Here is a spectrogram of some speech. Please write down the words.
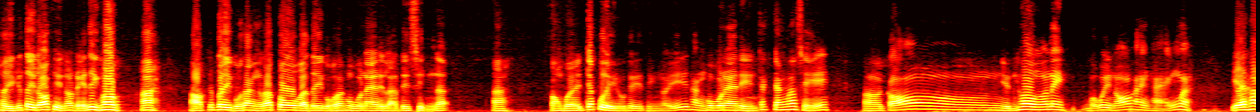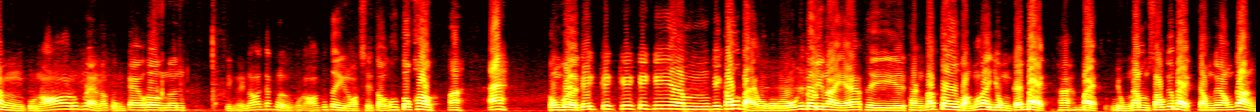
thì cái ti đó thì nó rẻ tiền hơn ha đó cái ti của thằng Rato và ti của thằng Hubana thì là ti xịn đó. À, còn về chất liệu thì thì nghĩ thằng Hubana thì chắc chắn nó sẽ uh, có nhịn hơn đó anh em bởi vì nó là hàng hãng mà. Giá thành của nó lúc nào nó cũng cao hơn nên thì nghĩ nó chất lượng của nó cái ti nó sẽ tốt tốt hơn. Ha. À còn về cái cái cái cái cái cái, cái cấu tạo của, của cái ti này á thì thằng Tato vẫn là dùng cái bạc ha bạc dùng năm sáu cái bạc trong cái ống cân à,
